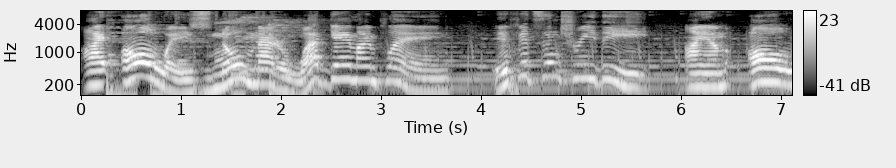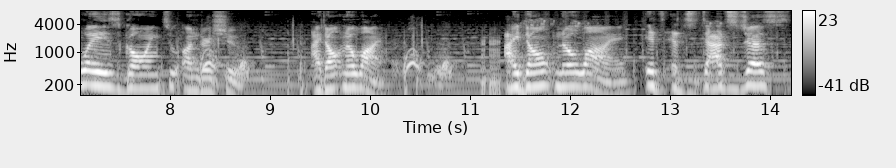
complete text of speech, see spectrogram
I always, no matter what game I'm playing, if it's in 3D, I am always going to undershoot. I don't know why. I don't know why. It's it's that's just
